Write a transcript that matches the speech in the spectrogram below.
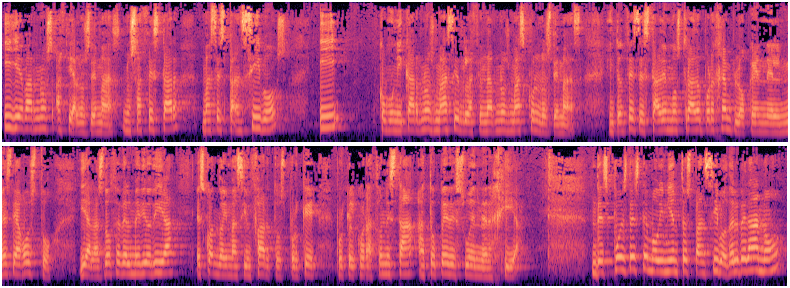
y llevarnos hacia los demás. Nos hace estar más expansivos y comunicarnos más y relacionarnos más con los demás. Entonces está demostrado, por ejemplo, que en el mes de agosto y a las 12 del mediodía es cuando hay más infartos. ¿Por qué? Porque el corazón está a tope de su energía. Después de este movimiento expansivo del verano,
